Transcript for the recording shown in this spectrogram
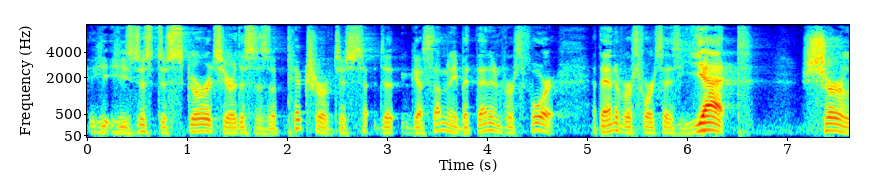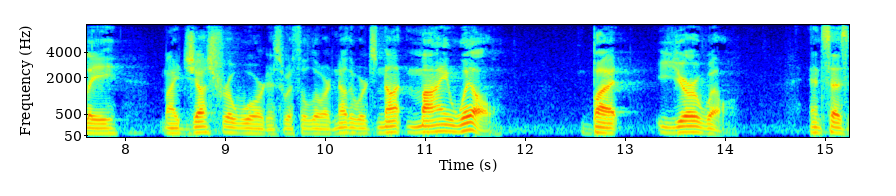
he, he's just discouraged here. This is a picture of just Gethsemane. But then in verse 4, at the end of verse 4, it says, Yet surely my just reward is with the Lord. In other words, not my will, but your will. And says,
